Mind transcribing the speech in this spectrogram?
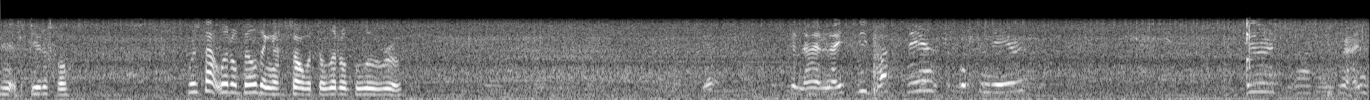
And it's beautiful. Where's that little building I saw with the little blue roof? Isn't that a nice wee bus there? Open air. Tourist bus.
